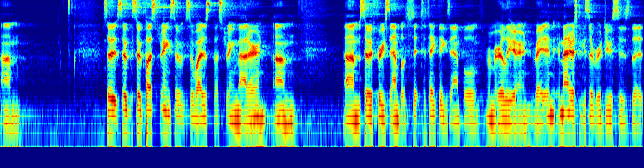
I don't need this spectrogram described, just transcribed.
Um, so, so, so clustering, so, so why does clustering matter? Um, um, so for example, to, take the example from earlier, right, it, it matters because it reduces the,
